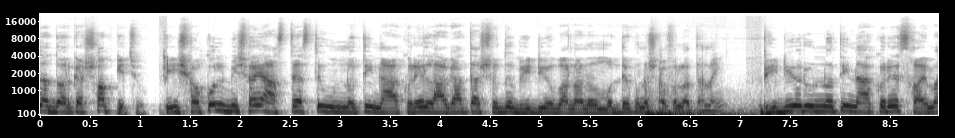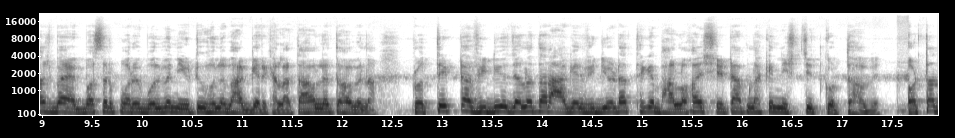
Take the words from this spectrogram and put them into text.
যা দরকার সব কিছু এই সকল বিষয়ে আস্তে আস্তে উন্নতি না করে লাগাতার শুধু ভিডিও বানানোর মধ্যে কোনো সফলতা নাই। ভিডিওর উন্নতি না করে ছয় মাস বা এক বছর পরে বলবেন ইউটিউব হলে ভাগ্যের খেলা, তাহলে তো হবে না। প্রত্যেকটা ভিডিও যেন তার আগের ভিডিওটার থেকে ভালো হয়, সেটা আপনাকে নিশ্চিত করতে হবে। অর্থাৎ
